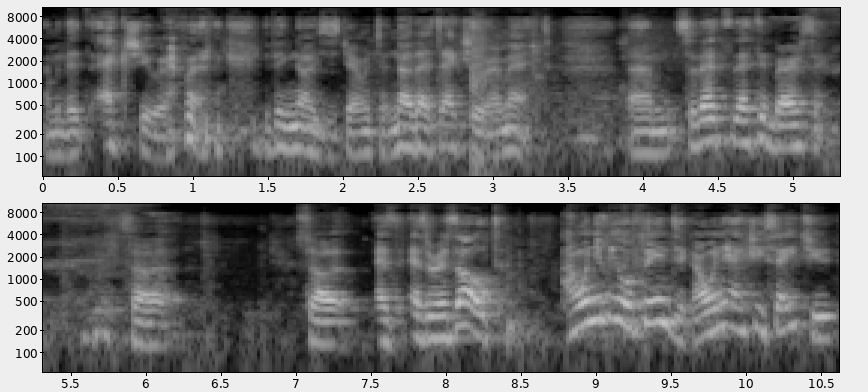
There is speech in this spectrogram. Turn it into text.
I mean, that's actually where I'm at. You think, no, he's just German. No, that's actually where I'm at. Um, so that's that's embarrassing. So so as as a result, I want to be authentic. I want to actually say to you,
